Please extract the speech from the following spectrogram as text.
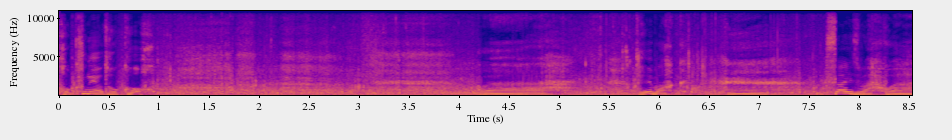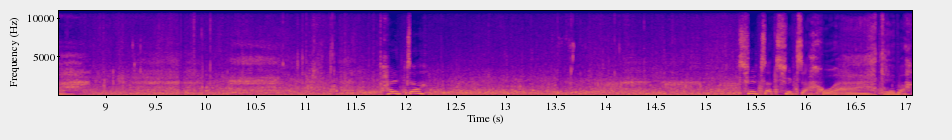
더 크네요, 더 커. 와, 대박. 사이즈 봐, 와. 8자? 7자, 7자. 와, 대박.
